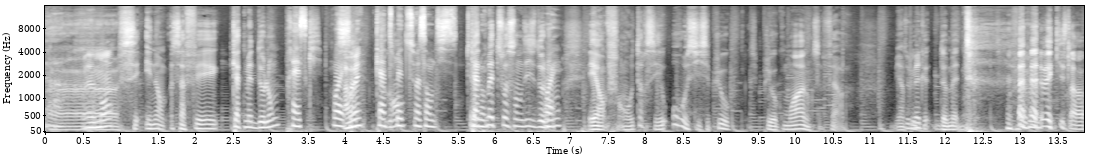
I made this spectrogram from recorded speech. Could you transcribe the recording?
euh, c'est énorme. Ça fait 4 mètres de long, Presque. Ouais, Ah ouais 4 grand mètres 70 de 4 long. mètres 70 de long. Ouais. Et en, en hauteur, c'est haut aussi, c'est plus haut, c'est plus haut que moi, donc ça fait euh, bien plus que 2 mètres. le mec qui se la...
